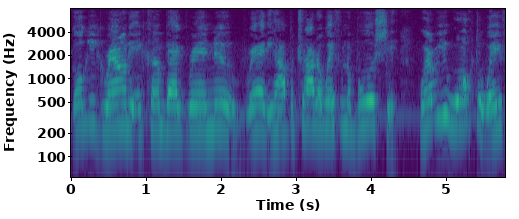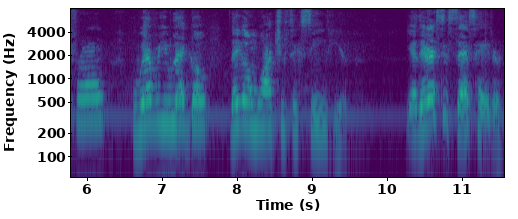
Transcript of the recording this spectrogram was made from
Go get grounded and come back brand new. Ready. Hop a trot away from the bullshit. Wherever you walked away from, whoever you let go, they going to watch you succeed here. Yeah, they're a success hater.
